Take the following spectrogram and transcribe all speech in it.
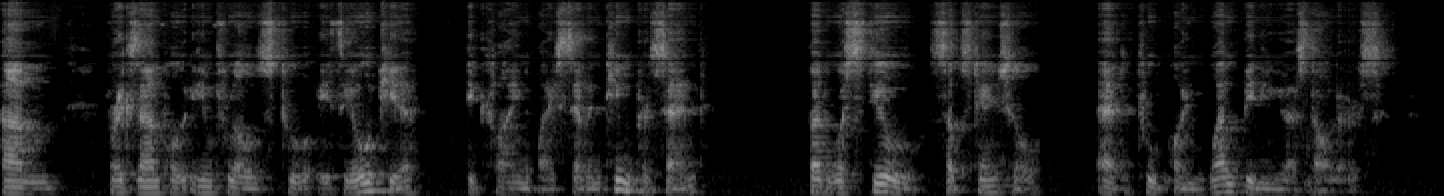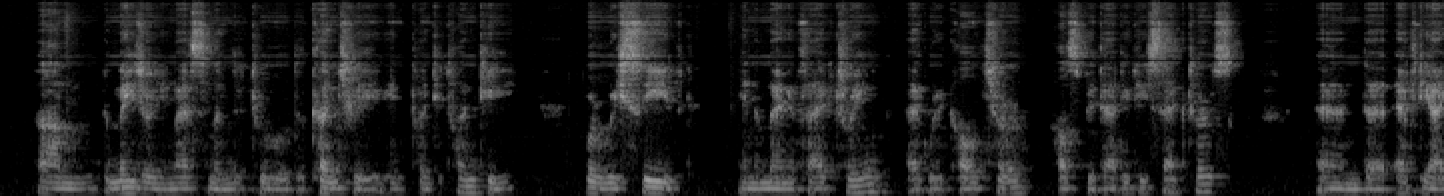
Um, for example, inflows to Ethiopia declined by 17%, but was still substantial at 2.1 billion US dollars. Um, the major investment to the country in 2020 were received in the manufacturing, agriculture, hospitality sectors, and uh, FDI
